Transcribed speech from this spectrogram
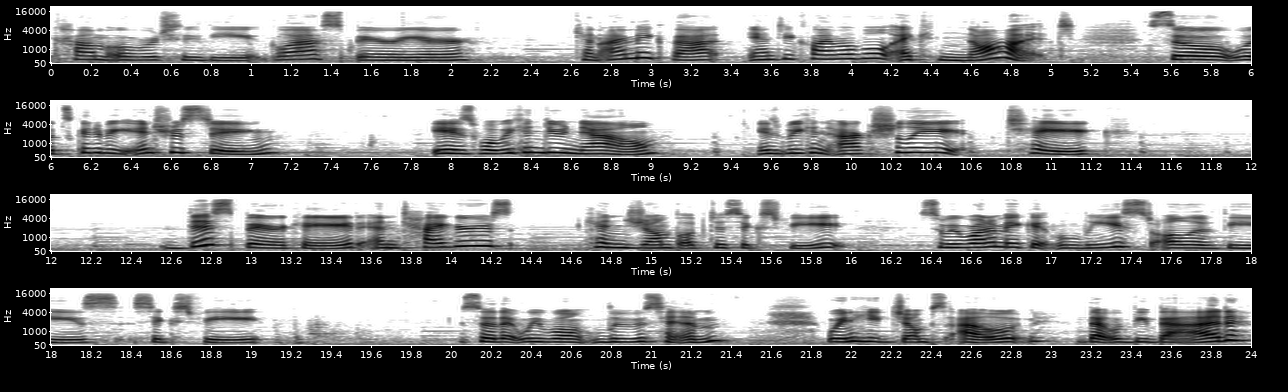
to come over to the glass barrier. Can I make that anti-climbable? I cannot. So what's to be interesting is what we can do now is we can actually take this barricade and tigers can jump up to six feet. So we want to make at least all of these six feet so that we won't lose him when he jumps out. That would be bad.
